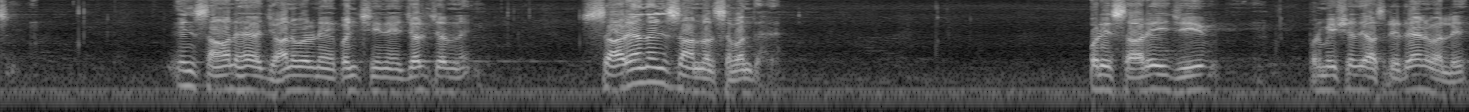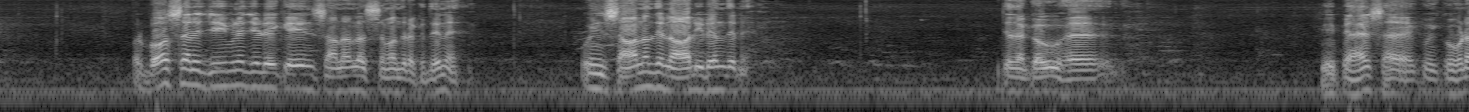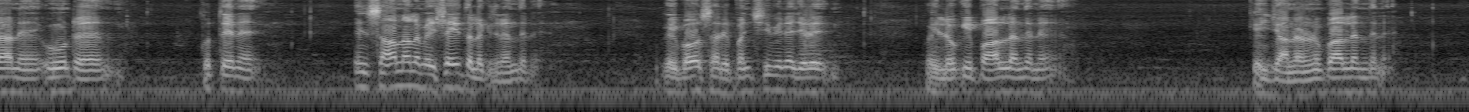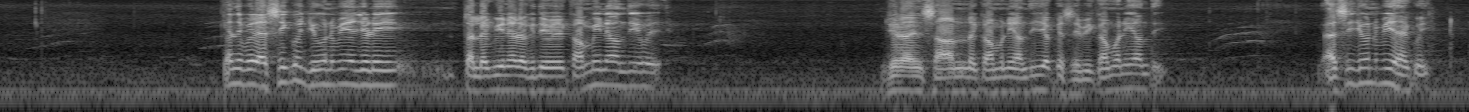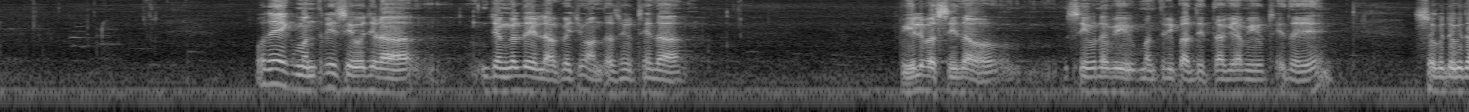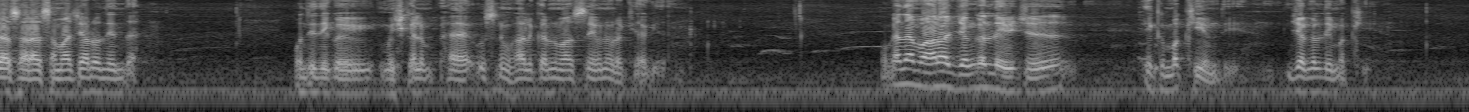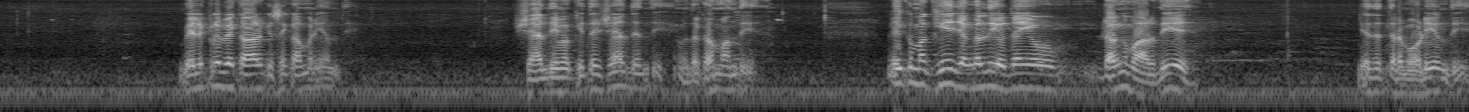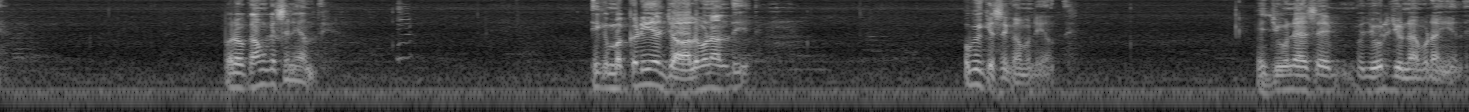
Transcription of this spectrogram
ਇਨਸਾਨ ਹੈ, ਜਾਨਵਰ ਨੇ, ਪੰਛੀ ਨੇ ਜਲਚਰ ਨੇ, ਸਾਰਿਆਂ ਦਾ ਇਨਸਾਨ ਨਾਲ ਸੰਬੰਧ ਹੈ। ਔਰ ਇਹ ਸਾਰੇ ਹੀ ਜੀਵ ਪਰਮੇਸ਼ਰ ਦੇ ਆਸਰੇ ਰਹਿਣ ਵਾਲੇ ਪਰ ਬਹੁਤ ਸਾਰੇ ਜੀਵ ਨੇ ਜਿਹੜੇ ਕਿ ਇਨਸਾਨਾਂ ਨਾਲ ਸੰਬੰਧ ਰੱਖਦੇ ਨੇ। ਉਹ ਇਨਸਾਨਾਂ ਦੇ ਨਾਲ ਹੀ ਰਹਿੰਦੇ ਨੇ। ਜਿੱਦਾਂ ਗਊ ਹੈ, ਕੋਈ ਭੈਂਸ ਹੈ, ਕੋਈ ਘੋੜਾ ਨੇ, ਊਂਟ ਹੈ, ਕੁੱਤੇ ਨੇ, ਇਨਸਾਨ ਨਾਲ ਹਮੇਸ਼ਾ ਹੀ ਤਲਕ 'ਚ ਰਹਿੰਦੇ ਨੇ। ਕਈ ਬਹੁਤ ਸਾਰੇ ਪੰਛੀ ਵੀ ਨੇ ਜਿਹੜੇ ਕੋਈ ਲੋਕੀ ਪਾਲ ਲੈਂਦੇ ਨੇ, ਕਈ ਜਾਨਵਰਾਂ ਨੂੰ ਪਾਲ ਲੈਂਦੇ ਨੇ। ਕਹਿੰਦੇ ਫਿਰ ਐਸੀ ਕੋਈ ਜੂਨ ਵੀ ਹੈ ਜਿਹੜੀ ਤਲਕ ਵੀ ਨਾ ਰੱਖਦੀ ਹੋਏ ਕੰਮ ਹੀ ਨਾ ਆਉਂਦੀ ਹੋਵੇ। ਜਿਹੜਾ ਇਨਸਾਨ ਦੇ ਕੰਮ ਨਹੀਂ ਆਉਂਦੀ ਜਾਂ ਕਿਸੇ ਵੀ ਕੰਮ ਨਹੀਂ ਆਉਂਦੀ। ਐਸੀ ਜੂਨ ਵੀ ਹੈ ਕੋਈ। ਉਹਦੇ ਇੱਕ ਮੰਤਰੀ ਸੀ, ਉਹ ਜਿਹੜਾ ਜੰਗਲ ਦੇ ਇਲਾਕੇ ਚੋਂ ਆਉਂਦਾ ਸੀ, ਉੱਥੇ ਦਾ ਪੀਲ ਬਸਤੀ ਦਾ ਉਹ ਸੀ, ਉਹਨੂੰ ਵੀ ਮੰਤਰੀ ਪਦ ਦਿੱਤਾ ਗਿਆ ਵੀ ਉੱਥੇ ਦੇ ਸੁਖ ਦੁੱਖ ਦਾ ਸਾਰਾ ਸਮਾਚਾਰ ਉਹ ਦਿੰਦਾ। ਉਹਦੇ ਦੀ ਕੋਈ ਮੁਸ਼ਕਲ ਹੈ ਉਸ ਨੂੰ ਹੱਲ ਕਰਨ ਵਾਸਤੇ ਉਹਨੂੰ ਰੱਖਿਆ ਗਿਆ। ਉਹ ਕਹਿੰਦਾ ਮਹਾਰਾਜ ਜੰਗਲ ਦੇ ਵਿੱਚ ਇੱਕ ਮੱਖੀ ਹੁੰਦੀ ਹੈ ਜੰਗਲ ਦੀ ਮੱਖੀ ਬਿਲਕੁਲ ਬੇਕਾਰ ਕਿਸੇ ਕੰਮ ਨਹੀਂ ਆਉਂਦੀ। ਸ਼ਹਿਦ ਦੀ ਮੱਖੀ ਤੇ ਸ਼ਹਿਦ ਦਿੰਦੀ ਹੈ, ਉਹਦਾ ਕੰਮ ਆਉਂਦੀ ਹੈ। ਇੱਕ ਮੱਖੀ ਜੰਗਲ ਦੀ ਉਦਾਂ ਹੀ ਉਹ ਡੰਗ ਮਾਰਦੀ ਹੈ ਜਿਹਦੇ ਤਰਮੋੜੀ ਹੁੰਦੀ ਹੈ। ਪਰ ਉਹ ਕੰਮ ਕਿਸੇ ਨਹੀਂ ਆਉਂਦੇ। ਇੱਕ ਮੱਕੜੀ ਹੈ ਜਾਲ ਬਣਾਉਂਦੀ ਹੈ, ਉਹ ਵੀ ਕਿਸੇ ਕੰਮ ਨਹੀਂ ਆਉਂਦੇ। ਇਹ ਜੂਨ ਐਸੇ ਫਜ਼ੂਲ ਜੂਨਾ ਬਣਾਈਆਂ ਨੇ।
